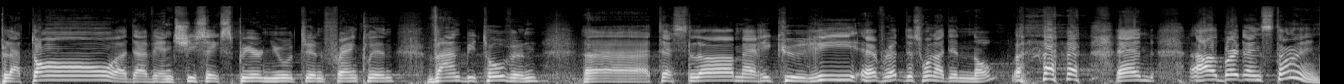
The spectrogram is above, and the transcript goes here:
Platon, Da Vinci, Shakespeare, Newton, Franklin, Van Beethoven, Beethoven, uh, Tesla, Marie Curie, Everett, this one I didn't know, and Albert Einstein.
